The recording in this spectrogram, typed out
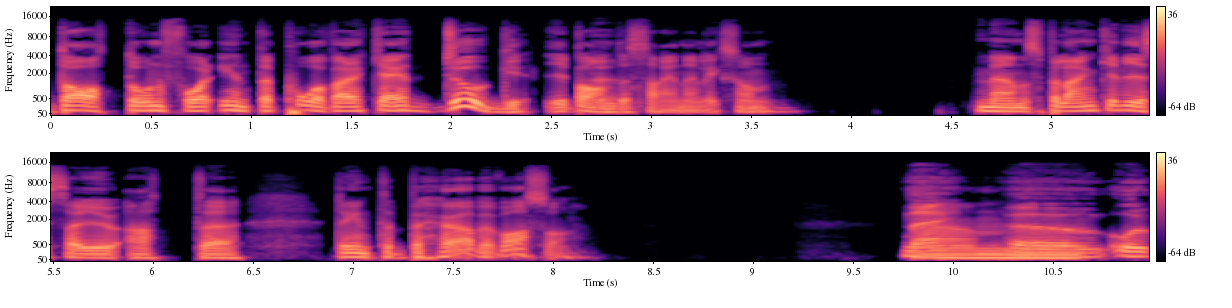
datorn får inte påverka ett dugg i bandesignen. Liksom. Men Spelanke visar ju att det inte behöver vara så. Nej, um... och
